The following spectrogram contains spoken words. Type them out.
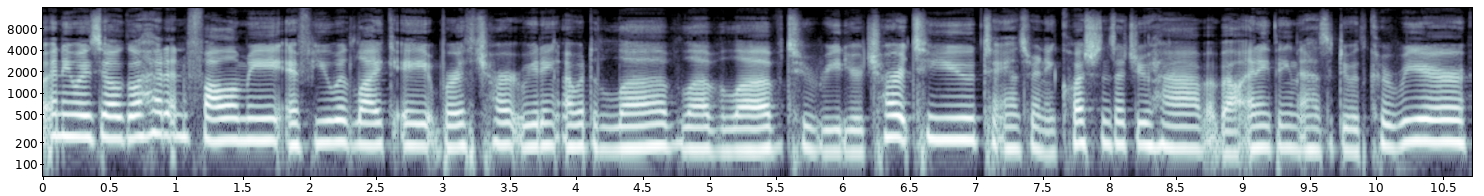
anyways, y'all go ahead and follow me. If you would like a birth chart reading, I would love, love, love to read your chart to you, to answer any questions that you have about anything that has to do with career,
